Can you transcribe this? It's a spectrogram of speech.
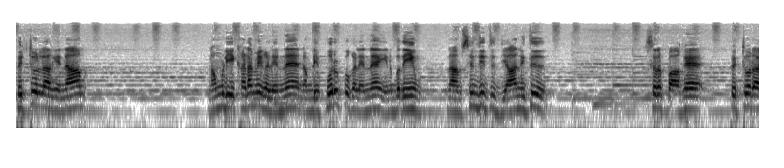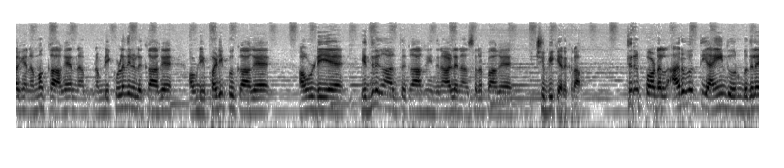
பெற்றோர்களாக நாம் நம்முடைய கடமைகள் என்ன நம்முடைய பொறுப்புகள் என்ன என்பதையும் நாம் சிந்தித்து தியானித்து சிறப்பாக பெற்றோராக நமக்காக நம் நம்முடைய குழந்தைகளுக்காக அவருடைய படிப்புக்காக அவருடைய எதிர்காலத்துக்காக இந்த நாளில் நான் சிறப்பாக சுபிக்க இருக்கிறோம். திருப்பாடல் அறுபத்தி ஐந்து ஒன்பதுல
